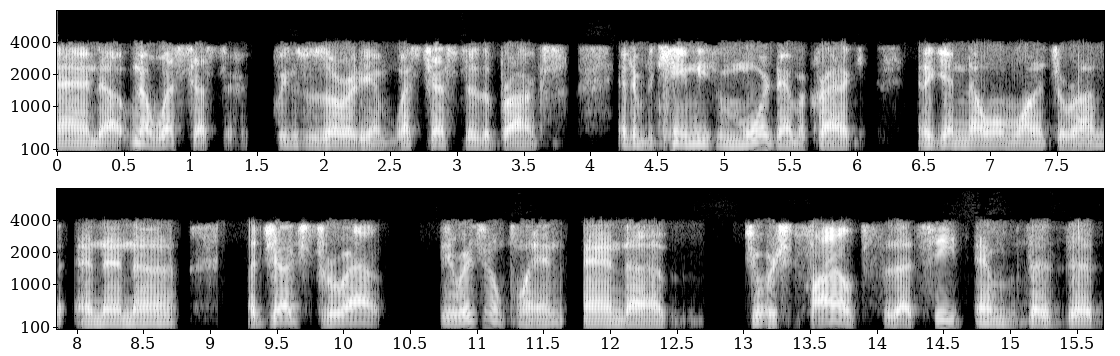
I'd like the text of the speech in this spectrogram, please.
and uh, no Westchester. Queens was already in Westchester, the Bronx, and it became even more Democratic. And again, no one wanted to run. And then uh, a judge threw out the original plan, and uh, George filed for that seat, and the the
